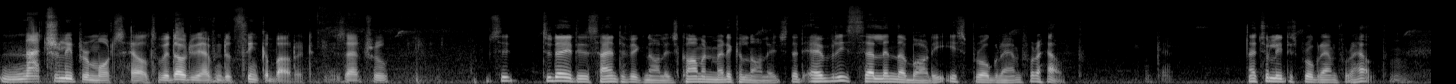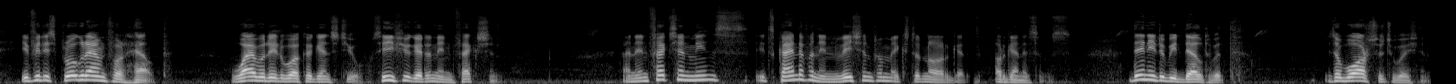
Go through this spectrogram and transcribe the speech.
naturally promotes health without you having to think about it. Is that true? See, today it is scientific knowledge, common medical knowledge, that every cell in the body is programmed for health. Okay. Naturally, it is programmed for health. Mm. If it is programmed for health, Why would it work against you? See if you get an infection. An infection means it's kind of an invasion from external orga organisms. They need to be dealt with. It's a war situation.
